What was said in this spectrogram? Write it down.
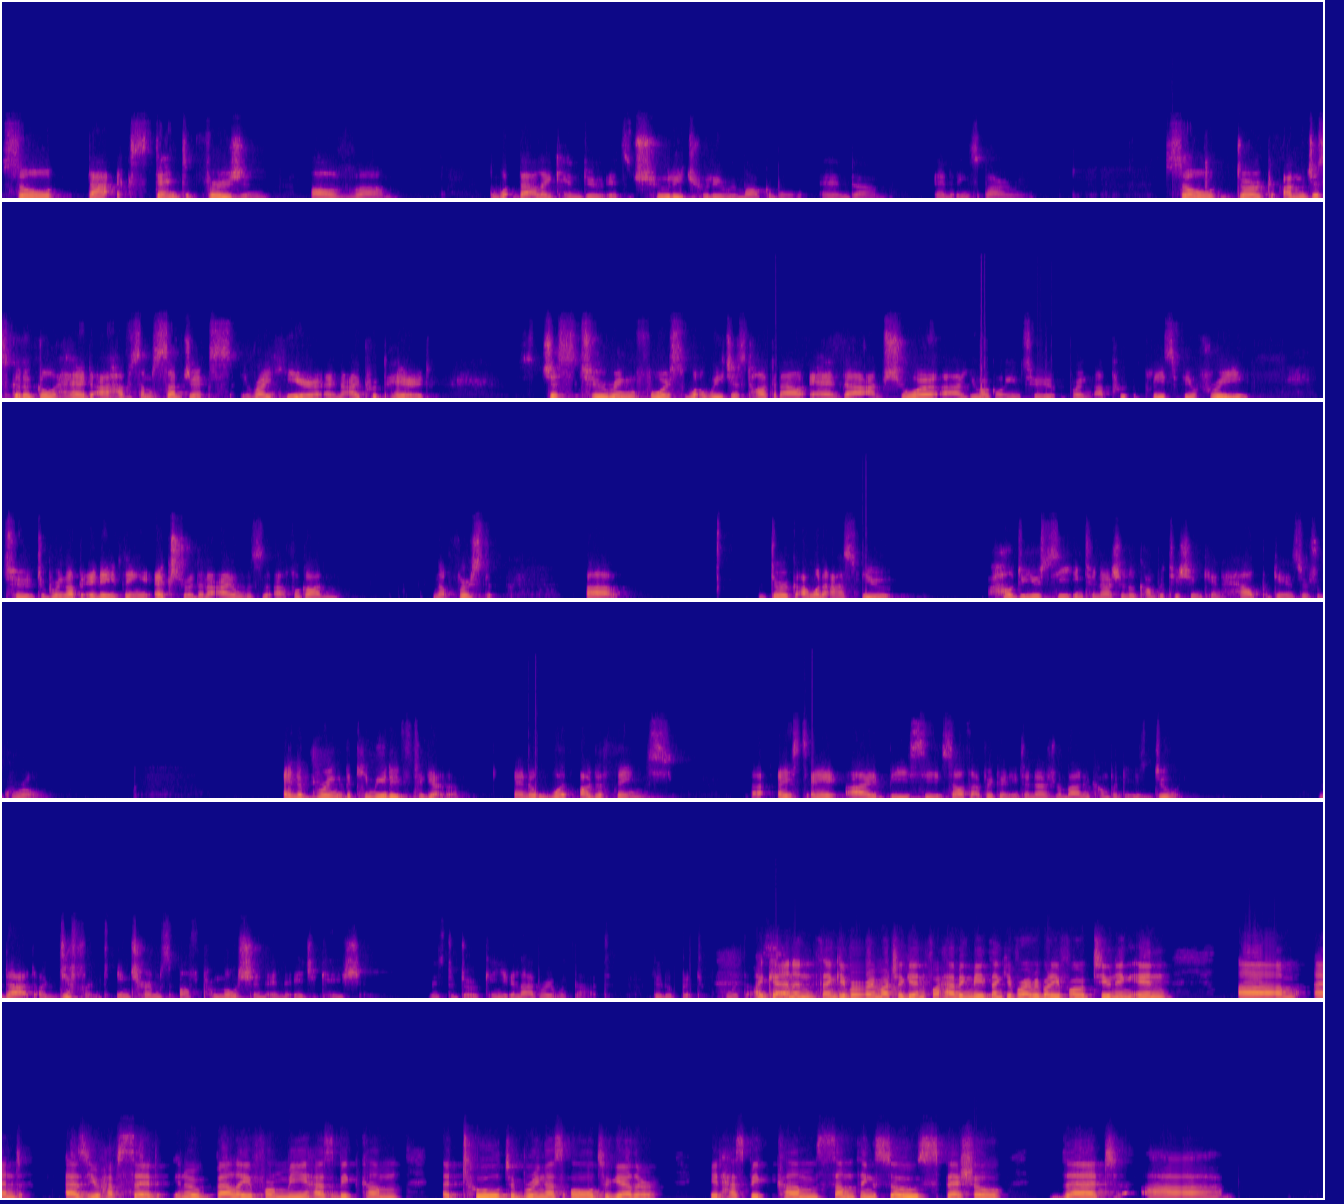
So that extent version of um, what ballet can do, it's truly, truly remarkable. And um, and inspiring. So, Dirk, I'm just going to go ahead. I have some subjects right here, and I prepared just to reinforce what we just talked about. And uh, I'm sure uh, you are going to bring up, please feel free to, to bring up anything extra that I was uh, forgotten. Now, first, uh, Dirk, I want to ask you how do you see international competition can help dancers grow and bring the communities together? And what are the things uh, SAIBC, South African International Ballet Company, is doing that are different in terms of promotion and education? Mr. Dirk, can you elaborate with that? a little bit with us? I can, and thank you very much again for having me. Thank you for everybody for tuning in. Um, and as you have said, you know, ballet for me has become a tool to bring us all together. It has become something so special that uh,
